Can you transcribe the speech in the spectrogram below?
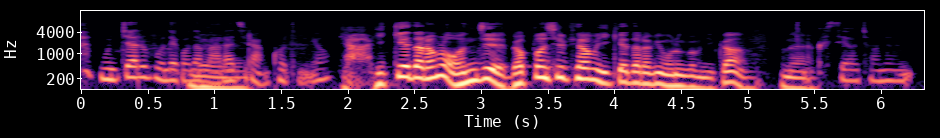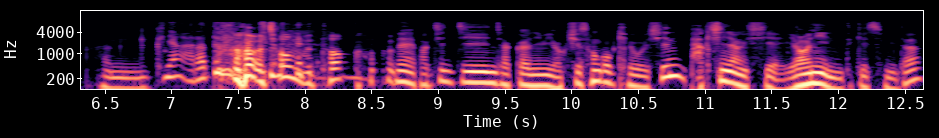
문자를 보내거나 네. 말하질 않거든요. 야, 이 깨달음을 언제 몇 번 실패하면 이 깨달음이 오는 겁니까? 네. 글쎄요, 저는 한 그냥 알았던 것 같아요. 처음부터. 네, 박진진 작가님이 역시 선곡해 오신 박신양 씨의 연인 듣겠습니다.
